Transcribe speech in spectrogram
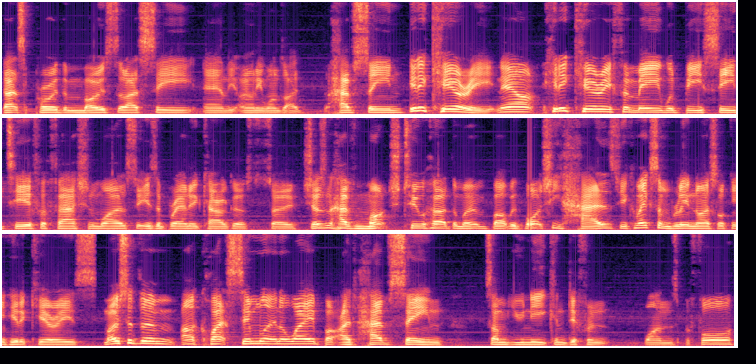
That's probably the most that I see and the only ones I have seen. Hitokiri. Now, Hitokiri for me would be C tier for fashion wise. She is a brand new character, so she doesn't have much to her at the moment, but with what she has, you can make some really nice looking Hitokiris. Most of them are quite similar in a way, but I have seen some unique and different ones before.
